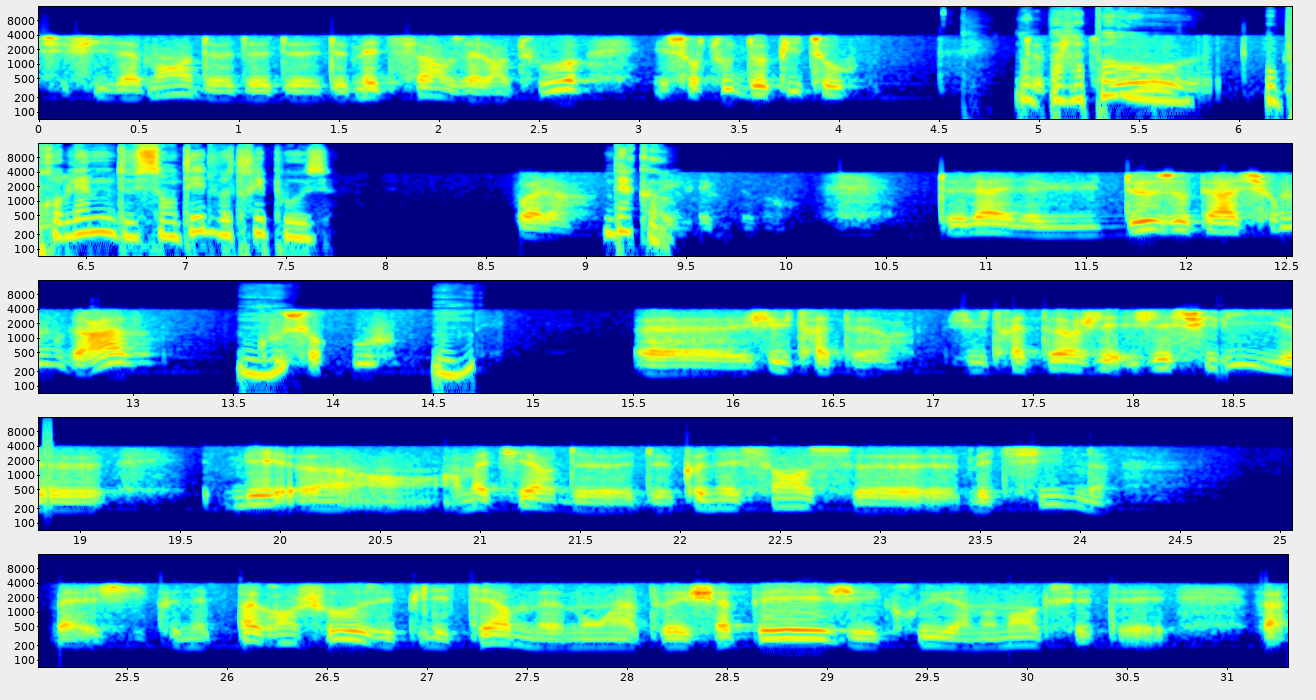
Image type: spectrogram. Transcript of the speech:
suffisamment de, de, de, médecins aux alentours et surtout d'hôpitaux. Donc par rapport au, euh, au, problème de santé de votre épouse Voilà. D'accord. Exactement. De là, elle a eu deux opérations graves, mhm. coup sur coup. Mhm. Euh, j'ai eu très peur. J'ai eu très peur. Je l'ai suivi, euh, mais en, en, matière de, de connaissances médecine, ben, j'y connais pas grand chose et puis les termes m'ont un peu échappé. J'ai cru à un moment que c'était. Enfin,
